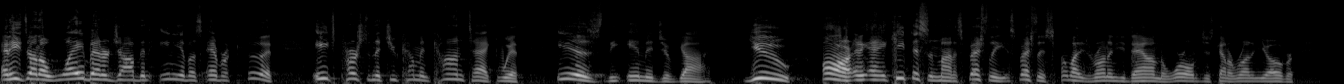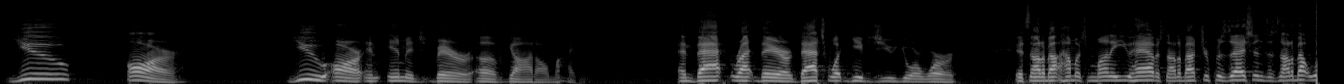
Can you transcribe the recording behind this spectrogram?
and He's done a way better job than any of us ever could. Each person that you come in contact with is the image of God. You are, and, and keep this in mind, especially, especially if somebody's running you down, the world just kind of running you over. You are you are an image bearer of God Almighty. And that right there, that's what gives you your worth. It's not about how much money you have. It's not about your possessions. It's not about what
